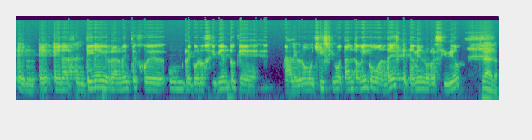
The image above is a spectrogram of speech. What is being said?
en, Argentina y realmente fue un reconocimiento que me alegró muchísimo, tanto a mí como a Andrés, que también lo recibió. Claro.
